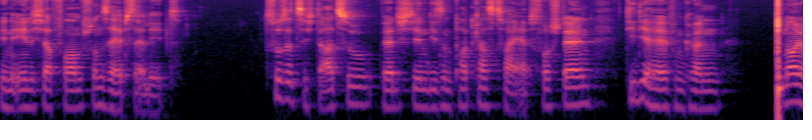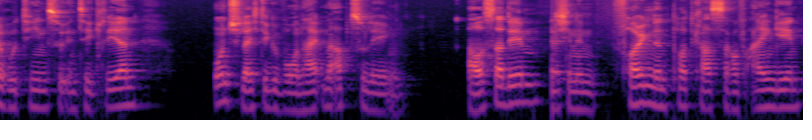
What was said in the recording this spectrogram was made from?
in ähnlicher Form schon selbst erlebt. Zusätzlich dazu werde ich dir in diesem Podcast zwei Apps vorstellen, die dir helfen können, neue Routinen zu integrieren und schlechte Gewohnheiten abzulegen. Außerdem werde ich in den folgenden Podcasts darauf eingehen,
